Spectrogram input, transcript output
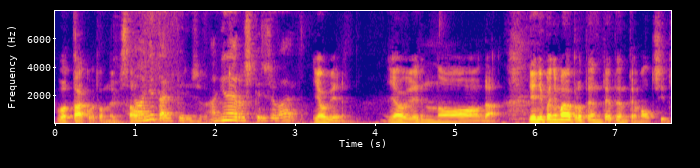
вот так вот он написал. Но они так переживают. Они, наверное, же переживают. Я уверен. Я уверен, но да. Я не понимаю про ТНТ, ТНТ молчит.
